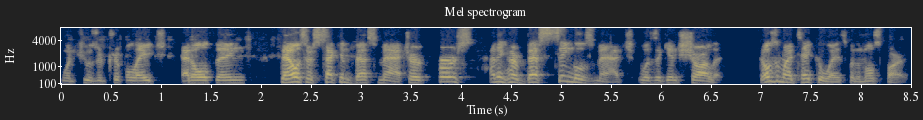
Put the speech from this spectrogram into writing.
when she was with Triple H. That whole thing. That was her second best match. Her first, I think her best singles match was against Charlotte. Those are my takeaways for the most part.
